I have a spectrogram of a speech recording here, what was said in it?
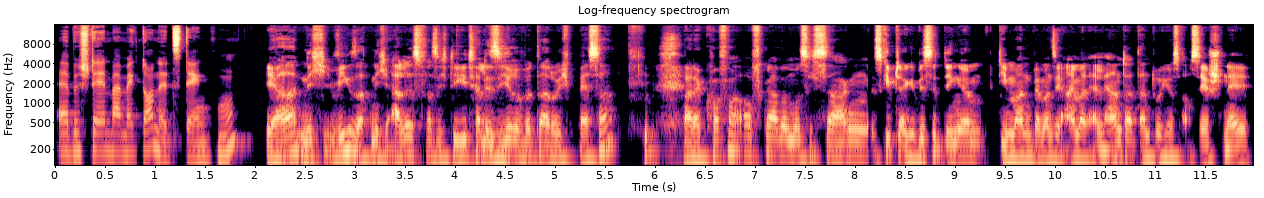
äh, Bestellen bei McDonald's denken. Ja, nicht, wie gesagt, nicht alles, was ich digitalisiere, wird dadurch besser. Bei der Kofferaufgabe muss ich sagen, es gibt ja gewisse Dinge, die man, wenn man sie einmal erlernt hat, dann durchaus auch sehr schnell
